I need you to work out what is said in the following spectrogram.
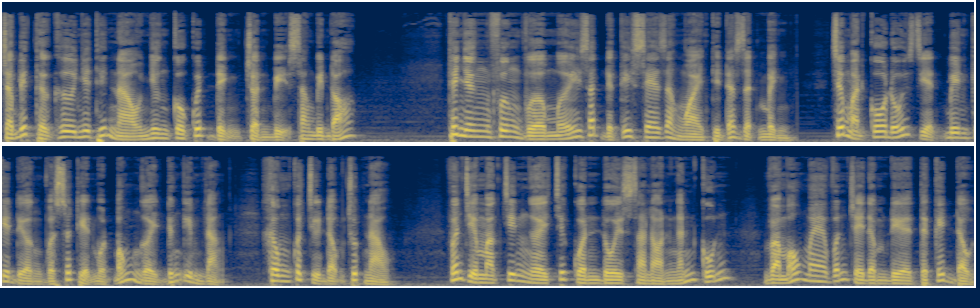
Chẳng biết thực hư như thế nào nhưng cô quyết định chuẩn bị sang bên đó. Thế nhưng Phương vừa mới dắt được cái xe ra ngoài thì đã giật mình. Trước mặt cô đối diện bên kia đường vừa xuất hiện một bóng người đứng im lặng, không có cử động chút nào. Vẫn chỉ mặc trên người chiếc quần đùi xà lòn ngắn cũn, và máu me vẫn chảy đầm đìa từ cái đầu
